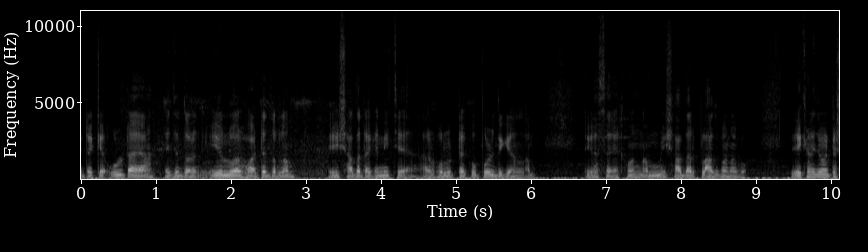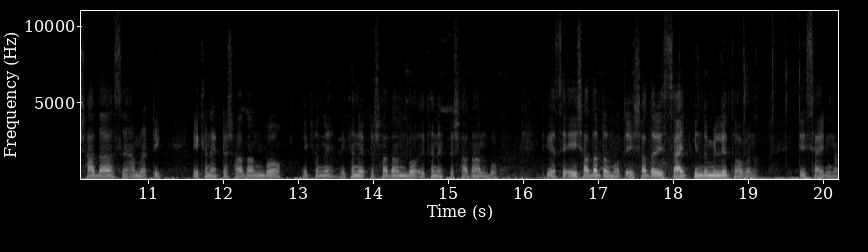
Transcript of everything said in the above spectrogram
এটাকে উল্টায়া, এই যে ধরেন ইয়েলো আর হোয়াইটে ধরলাম এই সাদাটাকে নিচে আর হলুদটাকে উপরের দিকে আনলাম। ঠিক আছে? এখন আমি সাদার প্লাস বানাবো। এখানে যেমন একটা সাদা আছে, আমরা ঠিক এখানে একটা সাদা আনব, এখানে এখানে একটা সাদা আনব, এখানে একটা সাদা আনব। ঠিক আছে? এই সাদাটার মতো, এই সাদার এই সাইড কিন্তু মিলাতে হবে না। এই সাইড না,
